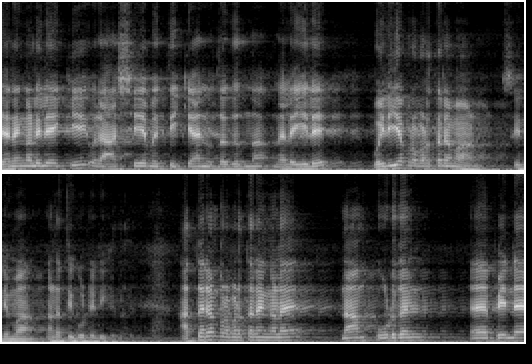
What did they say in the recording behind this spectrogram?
ജനങ്ങളിലേക്ക് ഒരാശയം എത്തിക്കാൻ ഉതകുന്ന നിലയിൽ വലിയ പ്രവർത്തനമാണ് സിനിമ നടത്തിക്കൊണ്ടിരിക്കുന്നത്. അത്തരം പ്രവർത്തനങ്ങളെ നാം കൂടുതൽ പിന്നെ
